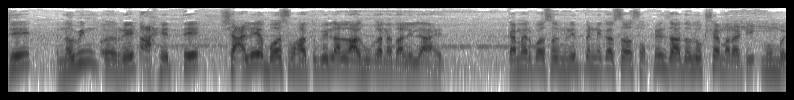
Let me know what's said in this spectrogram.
जे नवीन रेट आहेत ते शालेय बस वाहतुकीला लागू करण्यात आलेले आहेत. कॅमेरा पर्सन विनीत पेडणेकरसह स्वप्नील जाधव लोकशाही मराठी मुंबई.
